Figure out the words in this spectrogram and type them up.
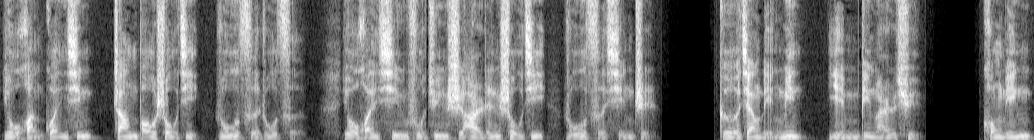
又唤关兴、张苞受计，如此如此；又唤心腹军士二人受计，如此行之。各将领命，引兵而去。孔明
